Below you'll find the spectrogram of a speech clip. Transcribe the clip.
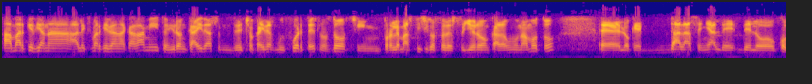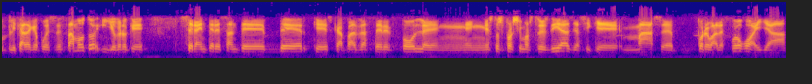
a Márquez y a Alex Márquez y Ana Kagami, tuvieron caídas, de hecho caídas muy fuertes, los dos, sin problemas físicos, pero destruyeron cada uno una moto, eh, lo que da la señal de, de lo complicada que puede ser esta moto, y yo creo que será interesante ver qué es capaz de hacer Paul en, en estos próximos tres días y así que más eh, prueba de fuego, ahí ya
